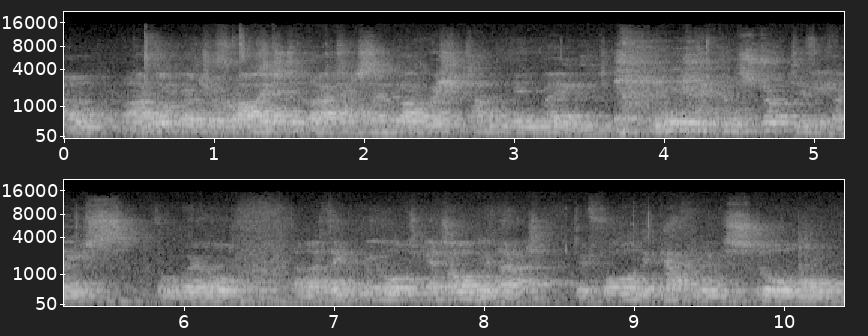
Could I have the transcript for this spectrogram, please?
And I'm not going to rise to that, except I wish it hadn't been made. We need a constructive case for Will, and I think we ought to get on with that before the gathering storm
